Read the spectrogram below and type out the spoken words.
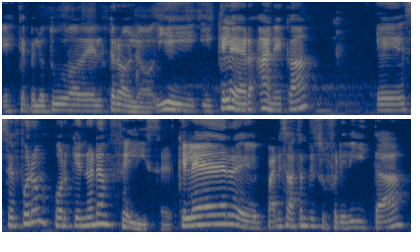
este pelotudo del trolo y, y Claire, Aneka, eh, se fueron porque no eran felices. Claire eh, parece bastante sufridita.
